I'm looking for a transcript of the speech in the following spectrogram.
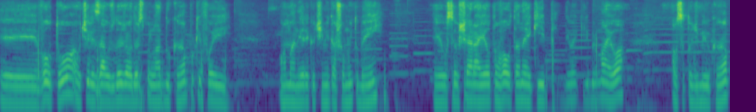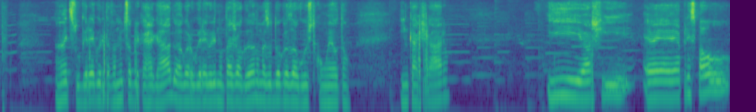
eh, voltou a utilizar os dois jogadores pelo lado do campo, que foi uma maneira que o time encaixou muito bem. É, o seu Charaelton voltando à equipe deu um equilíbrio maior ao setor de meio campo. Antes o Gregory estava muito sobrecarregado, agora o Gregory não está jogando, mas o Douglas Augusto com o Elton encaixaram. E eu acho que é a principal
